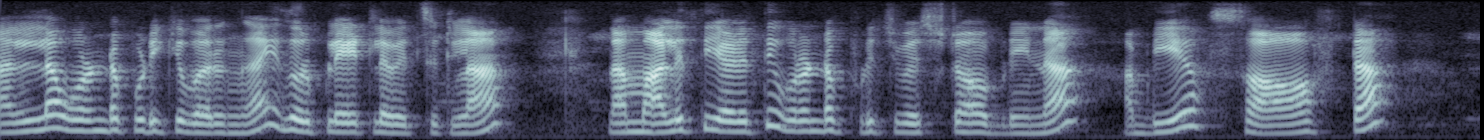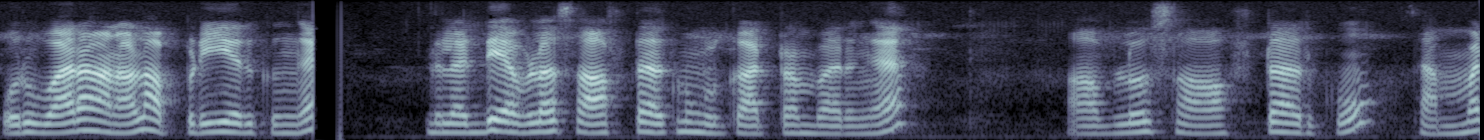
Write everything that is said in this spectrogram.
நல்லா உருண்டை பிடிக்க வருங்க. இது ஒரு பிளேட்டில் வச்சுக்கலாம். நம்ம அழுத்தி அழுத்தி உருண்டை பிடிச்சி வச்சிட்டோம் அப்படின்னா அப்படியே சாஃப்டாக ஒரு வாரம் ஆனாலும் அப்படியே இருக்குங்க. இந்த லட்டு எவ்வளோ சாஃப்டாக இருக்குன்னு உங்களுக்கு காட்டுறேன் பாருங்கள் அவ்வளோ சாஃப்டாக இருக்கும். செம்ம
